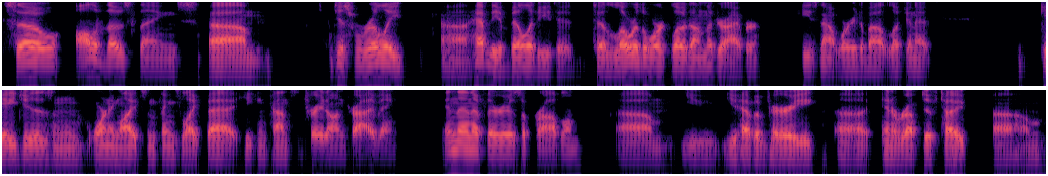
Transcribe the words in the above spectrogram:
So all of those things um, just really uh, have the ability to to lower the workload on the driver. He's not worried about looking at gauges and warning lights and things like that, he can concentrate on driving. And then if there is a problem, um, you you have a very uh, interruptive type um,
